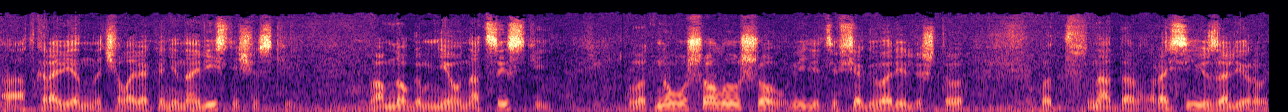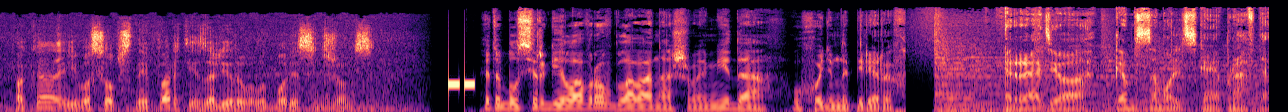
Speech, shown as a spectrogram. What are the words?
откровенно человеконенавистнический, во многом неонацистский. Вот. Ну, ушел и ушел. Видите, все говорили, что вот надо Россию изолировать, пока его собственная партия изолировала Бориса Джонсона. Это был Сергей Лавров, глава нашего МИДа. Уходим на перерыв. Радио «Комсомольская правда».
